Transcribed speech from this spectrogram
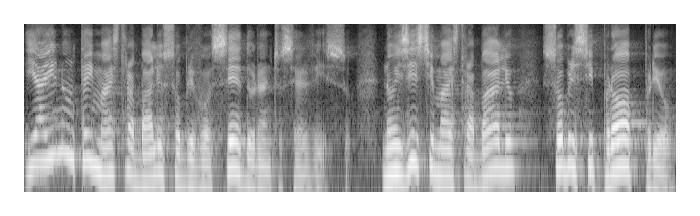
E aí não tem mais trabalho sobre você durante o serviço. Não existe mais trabalho sobre si próprio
